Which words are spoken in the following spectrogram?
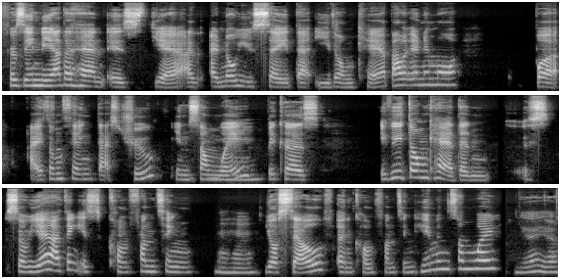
Because in the other hand is yeah, I, I know you say that you don't care about it anymore, but I don't think that's true in some way Mhm. because if you don't care, then so yeah, I think it's confronting mm-hmm. yourself and confronting him in some way. Yeah, yeah.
